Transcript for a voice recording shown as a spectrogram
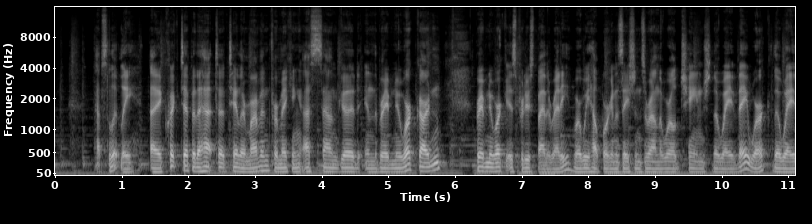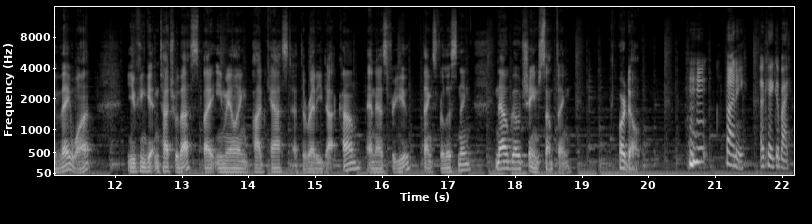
Absolutely. A quick tip of the hat to Taylor Marvin for making us sound good in the Brave New Work Garden. Brave New Work is produced by The Ready, where we help organizations around the world change the way they work the way they want. You can get in touch with us by emailing podcast at theready.com. And as for you, thanks for listening. Now go change something. Or don't. Funny. Okay, goodbye.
